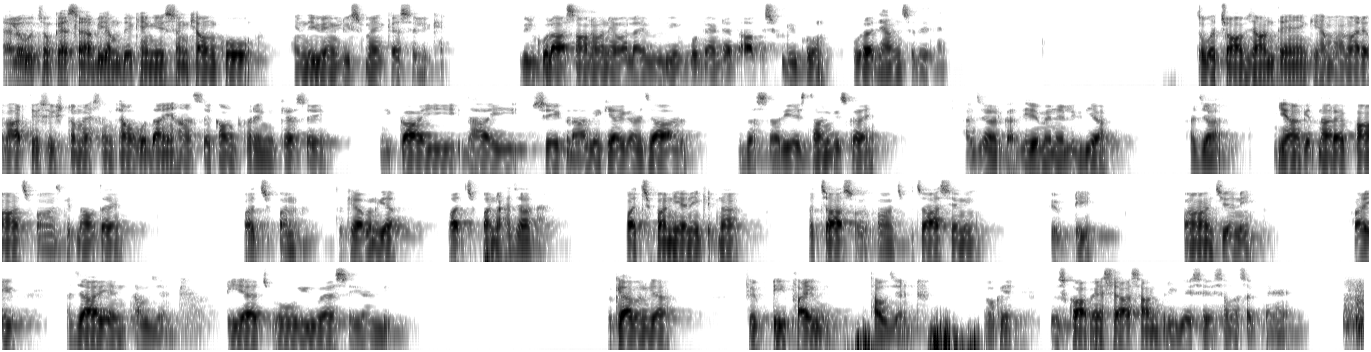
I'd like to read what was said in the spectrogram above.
Hello बच्चों, कैसे हैं? अभी हम देखेंगे संख्याओं को हिंदी व इंग्लिश में कैसे लिखें। बिल्कुल आसान होने वाला है, वीडियो इंपॉर्टेंट है तो आप इस वीडियो को पूरा ध्यान से देखें। तो बच्चों, आप जानते हैं कि हम हमारे भारतीय सिस्टम में संख्याओं को दाएँ हाथ से काउंट करेंगे। कैसे? इकाई ढाई सैकड़ा आगे क्या आएगा? हज़ार, दस। हज़ार ये स्थान किसका है? हज़ार का। ये मैंने लिख दिया, हज़ार। यहाँ कितना रहे पाँच पाँच। कितना होता है? पचपन। तो क्या बन गया? पचपन हज़ार। पचपन यानी कितना? पचास और पाँच। पचास यानी फिफ्टी पाँच यानी फाइव हज़ार यानी thousand T H O U S A N D तो क्या बन गया? फिफ्टी फाइव थाउज़ेंड ओके तो इसको आप ऐसे आसान तरीके से समझ सकते हैं।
